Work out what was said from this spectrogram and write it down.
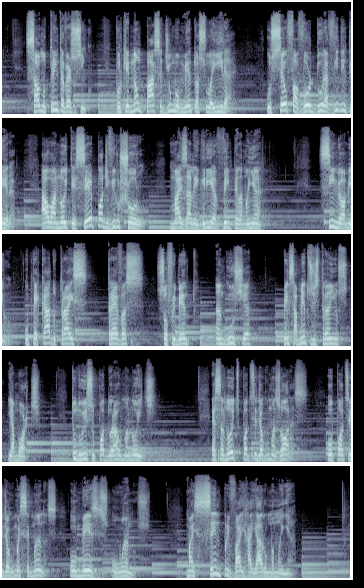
Salmo 30, verso 5. Porque não passa de um momento a sua ira. O seu favor dura a vida inteira. Ao anoitecer pode vir o choro, mas a alegria vem pela manhã. Sim, meu amigo, o pecado traz trevas, sofrimento, angústia, pensamentos estranhos e a morte. Tudo isso pode durar uma noite. Essa noite pode ser de algumas horas, ou pode ser de algumas semanas, ou meses, ou anos, mas sempre vai raiar uma manhã.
